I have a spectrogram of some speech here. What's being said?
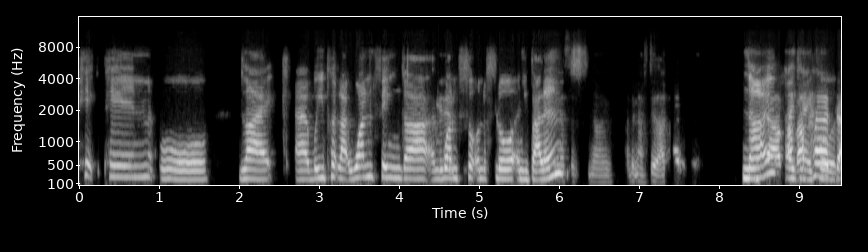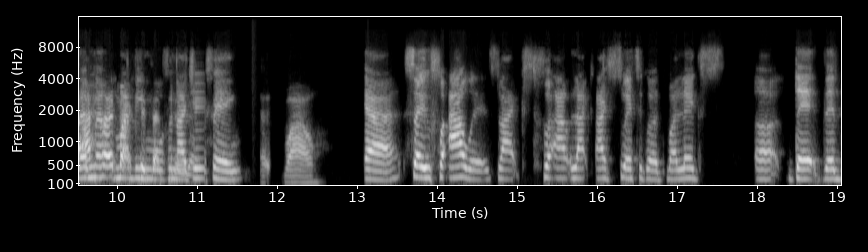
pick pin or like uh, where you put like one finger and one foot on the floor and you balance? No, I didn't have to do that. No? Yeah, okay, I've cool. That, that might be more of a Nigerian thing. Wow. Yeah. So for hours, like for out, like I swear to God, my legs uh they're they're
